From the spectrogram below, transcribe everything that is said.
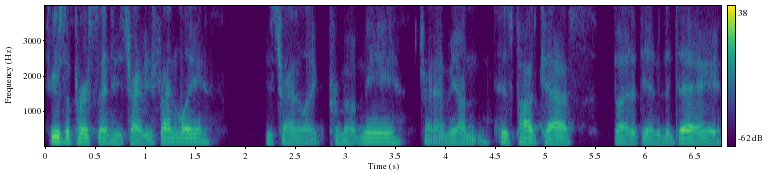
here's a person who's trying to be friendly who's trying to like promote me trying to have me on his podcast but at the end of the day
